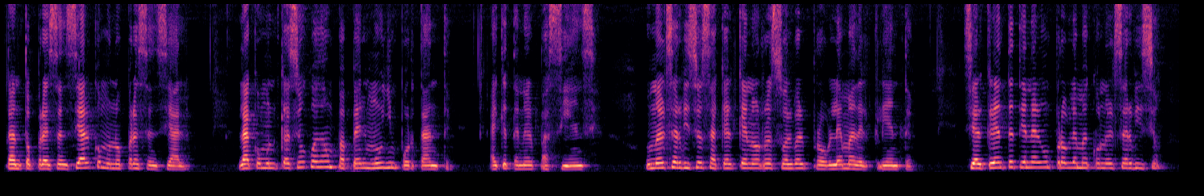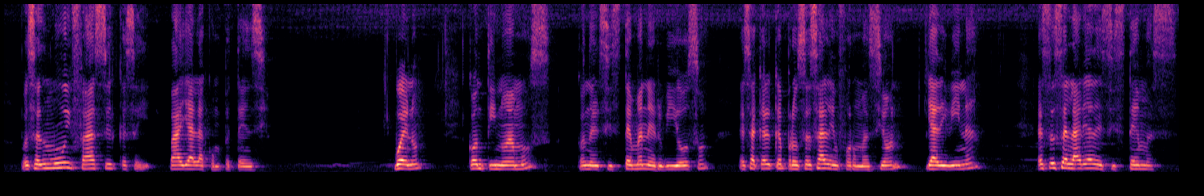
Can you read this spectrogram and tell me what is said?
tanto presencial como no presencial. La comunicación juega un papel muy importante. Hay que tener paciencia. Un mal servicio es aquel que no resuelve el problema del cliente. Si el cliente tiene algún problema con el servicio, pues es muy fácil que se vaya a la competencia. Bueno, continuamos con el sistema nervioso. Es aquel que procesa la información y adivina. Este es el área de sistemas,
